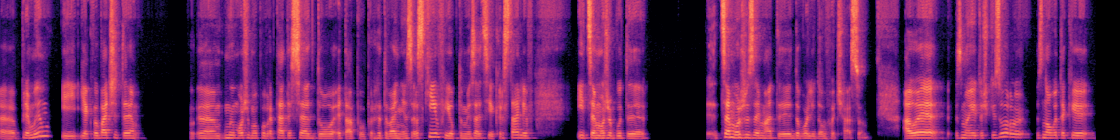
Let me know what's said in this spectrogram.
е, прямим. І як ви бачите, е, ми можемо повертатися до етапу приготування зразків і оптимізації кристалів, і це може бути це може займати доволі довго часу. Але з моєї точки зору, знову таки,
